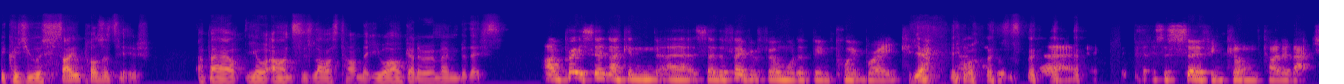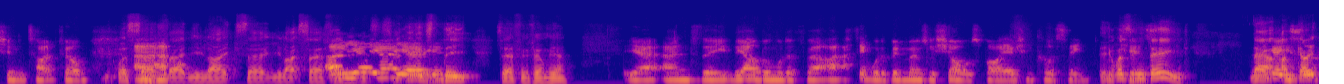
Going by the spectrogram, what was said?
because you were so positive about your answers last time that you are going to remember this. I'm pretty certain I can. Uh, so the favorite film would have been Point Break. Yeah, it was. uh, it's a surfing come kind of action type film. A surfer uh, you like so you like surfing. Uh, yeah, yeah, yeah. It's, it's, the surfing film, yeah. Yeah, and the the album would have, uh, I think, would have been Moseley Shoals by Ocean Colour Scene. It was is, indeed. Now I'm going.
